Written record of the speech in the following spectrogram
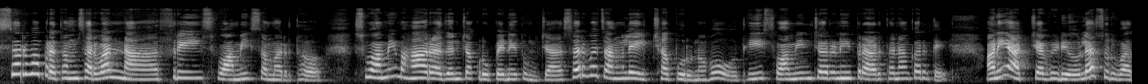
सर्वप्रथम सर्वांना श्री स्वामी समर्थ. स्वामी महाराजांच्या कृपेने तुमच्या सर्व चांगल्या इच्छा पूर्ण होत ही स्वामींचरणी प्रार्थना करते. आणि आजच्या व्हिडिओला सुरुवात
